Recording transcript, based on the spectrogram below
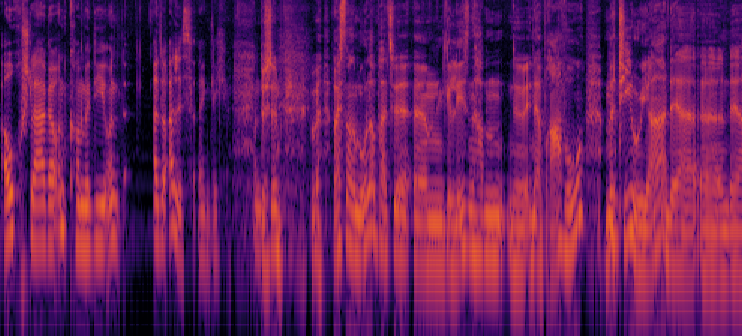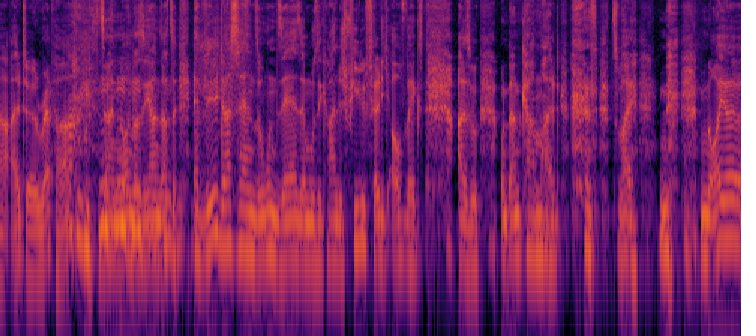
auch Schlager und Comedy und also alles eigentlich. Und das stimmt. Weißt du noch im Urlaub, als wir ähm, gelesen haben äh, in der Bravo, Materia, der, äh, der alte Rapper mit seinen 39 Jahren, sagte, er will, dass sein Sohn sehr, sehr musikalisch vielfältig aufwächst. Also, und dann kamen halt zwei neue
